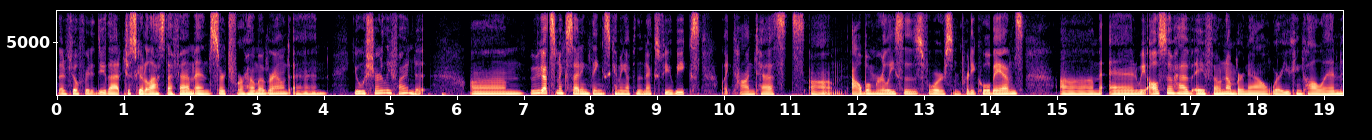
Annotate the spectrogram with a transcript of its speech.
then feel free to do that. Just go to Last.fm and search for Homo Ground, and you will surely find it. Um, we've got some exciting things coming up in the next few weeks, like contests, um, album releases for some pretty cool bands. Um, and we also have a phone number now where you can call in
